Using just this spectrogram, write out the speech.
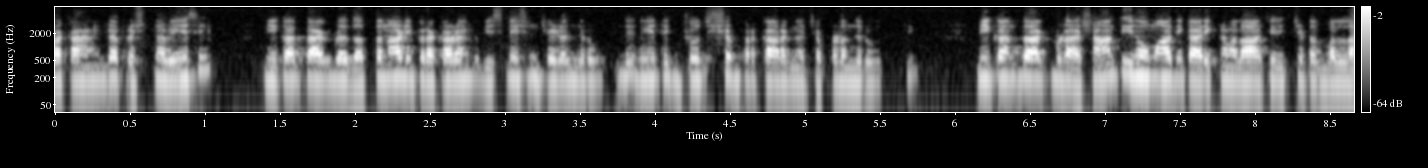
ప్రకారంగా ప్రశ్న వేసి మీకంతా కూడా దత్తనాడి ప్రకారంగా విశ్లేషణ చేయడం జరుగుతుంది. వేదిక జ్యోతిషం ప్రకారంగా చెప్పడం జరుగుతుంది. మీకంతా కూడా శాంతి హోమాది కార్యక్రమాలు ఆచరించడం వల్ల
